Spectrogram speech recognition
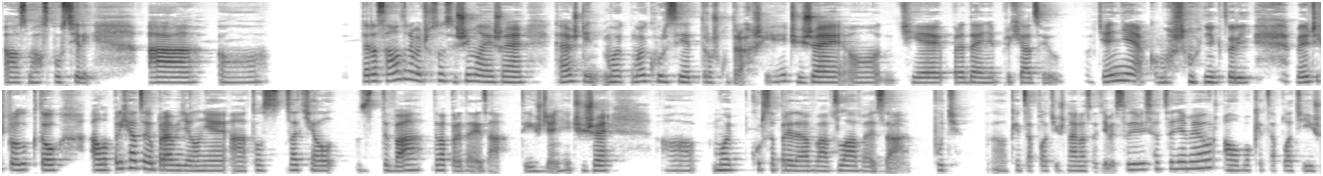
a sme ho spustili. A Teraz samozrejme, čo som si všimla, je, že každý, môj, môj kurz je trošku drahší, hej? čiže o, tie predaje neprichádzajú denne, ako možno niektorých menších produktov, ale prichádzajú pravidelne a to zatiaľ z dva, dva predaje za týždeň. Hej? Čiže o, môj kurz sa predáva v zláve za buď keď zaplatíš naraz za 997 eur, alebo keď zaplatíš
